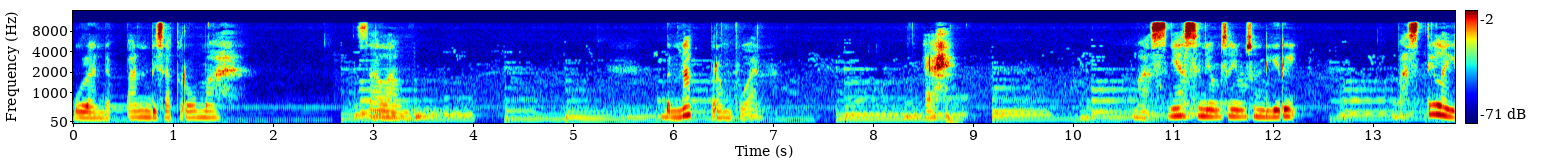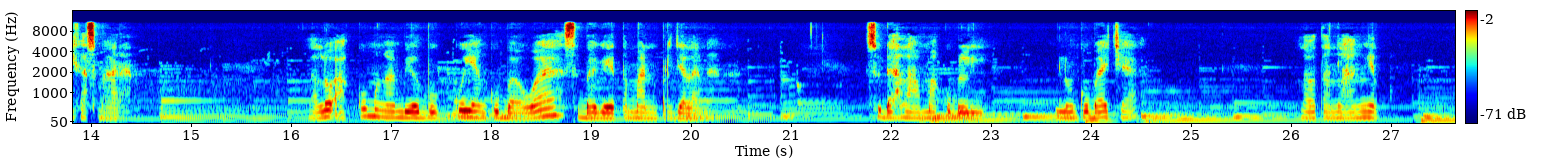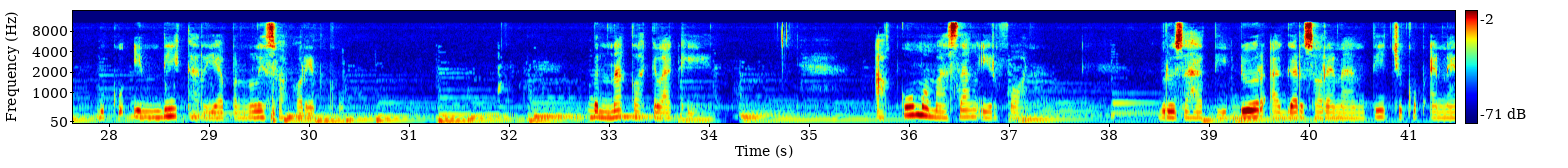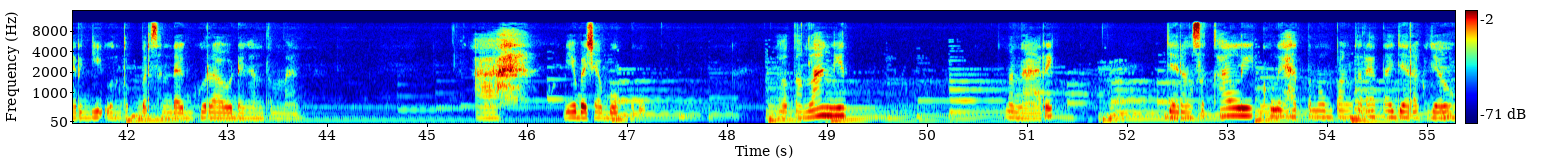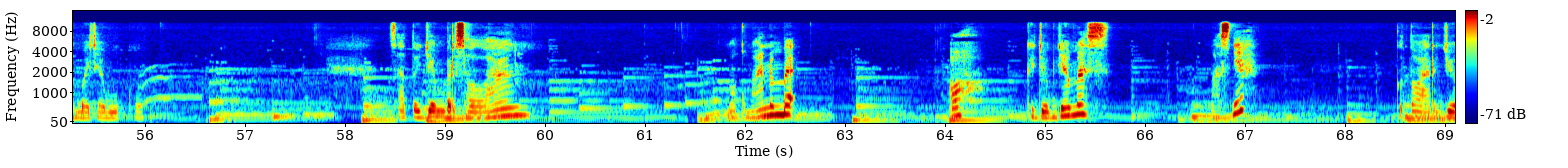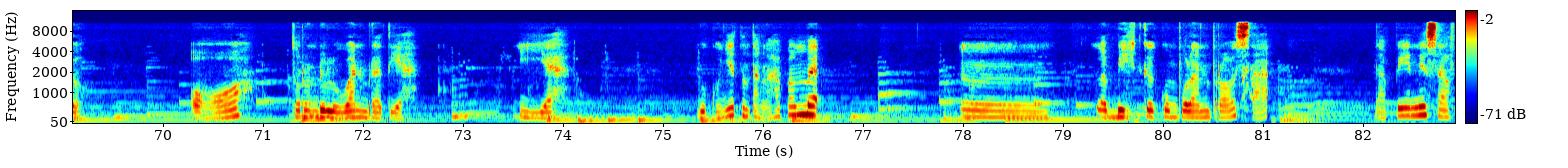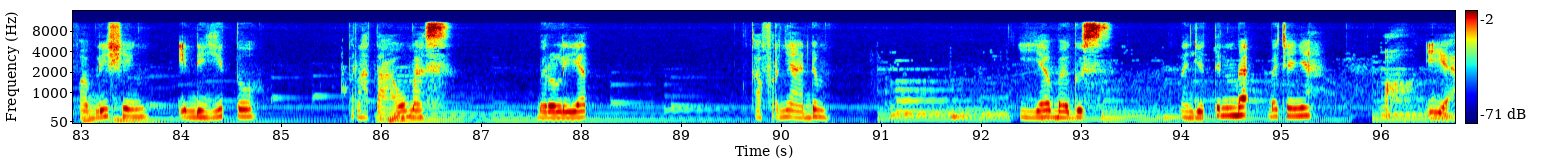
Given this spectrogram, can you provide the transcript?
bulan depan bisa ke rumah. Salam. Benak perempuan. Eh, Masnya senyum-senyum sendiri. Pasti lagi kasmaran. Lalu aku mengambil buku yang kubawa sebagai teman perjalanan. Sudah lama ku beli, belum ku baca. Lautan Langit, buku indie karya penulis favoritku. Benak laki-laki. Aku memasang earphone berusaha tidur agar sore nanti cukup energi untuk bersenda gurau dengan teman. Ah, dia baca buku. Lautan langit. Menarik. Jarang sekali kulihat penumpang kereta jarak jauh membaca buku. Satu jam berselang. Mau ke mana mbak? Oh, ke Jogja mas. Masnya? Kutoarjo. Oh, turun duluan berarti ya? Iya. Bukunya tentang apa, Mbak? Hmm, lebih ke kumpulan prosa. Tapi ini self-publishing, indie gitu. Pernah tahu, Mas? Baru lihat. Covernya adem. Iya, bagus. Lanjutin, Mbak, bacanya. Oh, iya.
